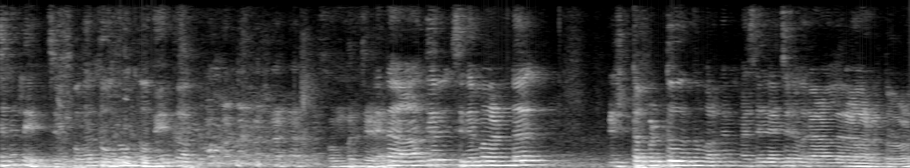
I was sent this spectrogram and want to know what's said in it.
അച്ഛനല്ലേ? ചിലപ്പോ അങ്ങനെ തോന്നുന്നു തോന്നിയേക്കാം. എന്റെ ആദ്യം സിനിമ കണ്ട് ഇഷ്ടപ്പെട്ടു എന്ന് പറഞ്ഞ മെസ്സേജ് അയച്ച ഒരാളുള്ള ഒരാളാണ് കേട്ടോ അവൾ.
